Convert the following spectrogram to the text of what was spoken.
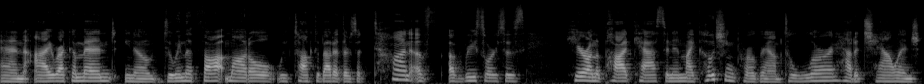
And I recommend, you know, doing the thought model. We've talked about it. There's a ton of, of resources here on the podcast and in my coaching program to learn how to challenge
